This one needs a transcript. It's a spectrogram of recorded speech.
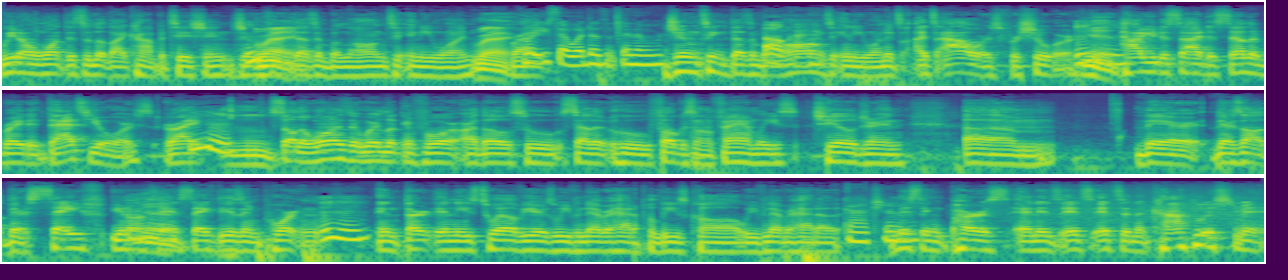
We don't want this to look like competition. Juneteenth Right. doesn't belong to anyone. Right. Right. Wait, you said what doesn't say that one? Juneteenth doesn't belong Okay. to anyone. It's it's ours for sure. Mm-hmm. How you decide to celebrate it, that's yours, right? Mm-hmm. So the ones that we're looking for are those who sell it, who focus on families, children. Um, they're there's all they're safe. You know what I'm saying? Safety is important. Mm-hmm. In thir- in these 12 years, we've never had a police call. We've never had a Gotcha. missing purse, and it's it's it's an accomplishment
